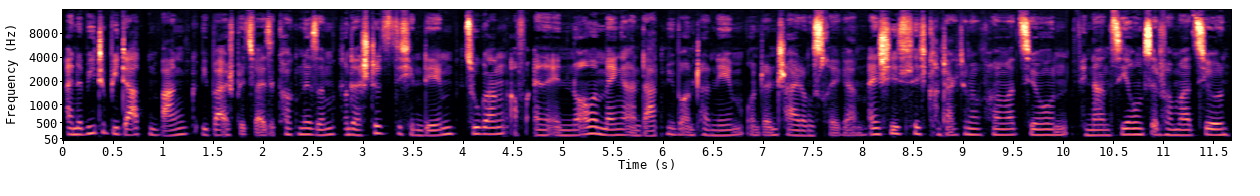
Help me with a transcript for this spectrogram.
Eine B2B-Datenbank, wie beispielsweise Cognism, unterstützt dich in dem Zugang auf eine enorme Menge an Daten über Unternehmen und Entscheidungsträgern, einschließlich Kontaktinformationen, Finanzierungsinformationen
